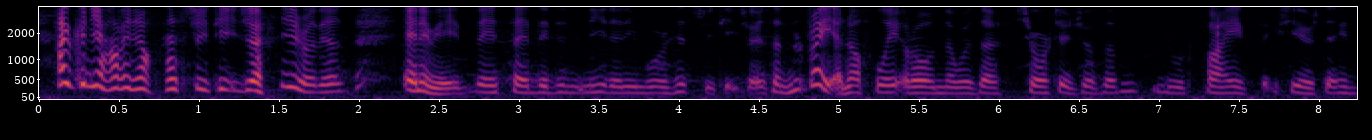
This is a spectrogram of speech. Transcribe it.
How can you have enough history teachers? You know, there's... anyway, they said they didn't need any more history teachers. And right enough, later on, there was a shortage of them, you know, five, six years down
